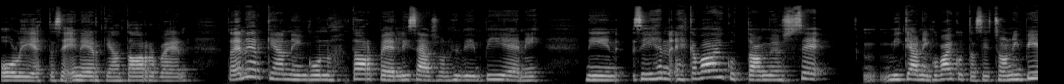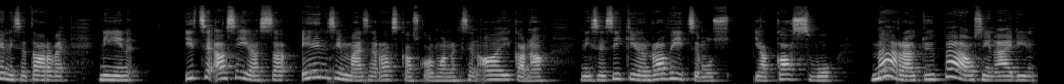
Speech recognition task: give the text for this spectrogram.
oli, että se energian tarpeen, tai energian niin kuin tarpeen lisäys on hyvin pieni, niin siihen ehkä vaikuttaa myös se, mikä niin kuin vaikuttaa siihen, että se on niin pieni se tarve, niin itse asiassa ensimmäisen raskauskolmanneksen aikana niin se sikiön ravitsemus ja kasvu määräytyy pääosin äidin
